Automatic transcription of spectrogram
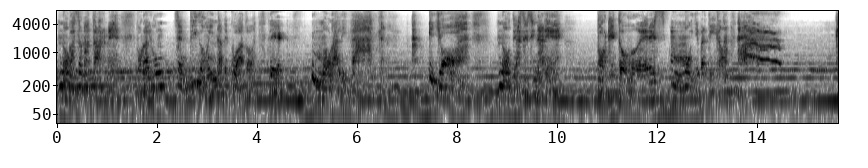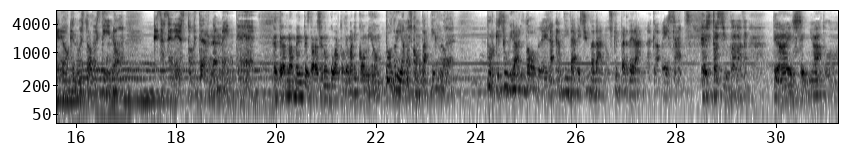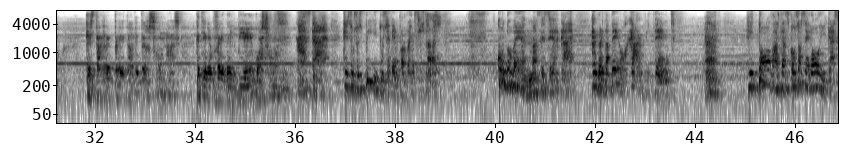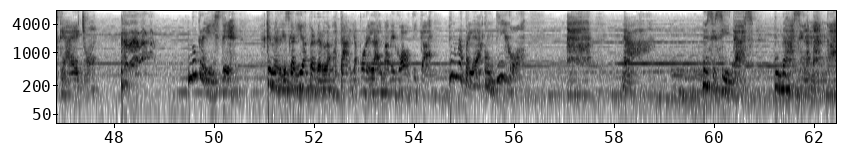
no vas a matarme por algún sentido inadecuado de moralidad. Y yo no te asesinaré porque tú eres muy divertido. Creo que nuestro destino es hacer esto eternamente. Eternamente estarás en un cuarto de manicomio. Podríamos compartirlo. Porque subirá al doble la cantidad de ciudadanos que perderán la cabeza. Esta ciudad te ha enseñado que está repleta de personas que tienen fe en el bien, guasón. Hasta que sus espíritus se den por vencidos. Cuando vean más de cerca al verdadero Harvey Dent. ¿ah? Y todas las cosas heroicas que ha hecho. ¿No creíste que me arriesgaría a perder la batalla por el alma de Gótica en una pelea contigo? Ah, necesitas un as en la manga.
